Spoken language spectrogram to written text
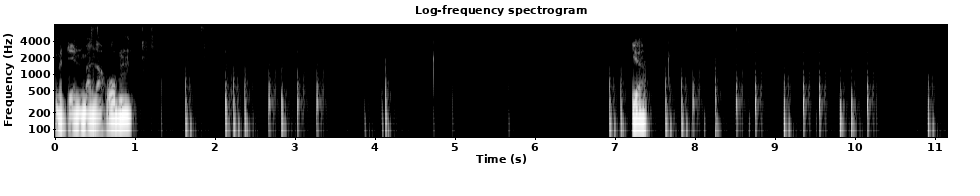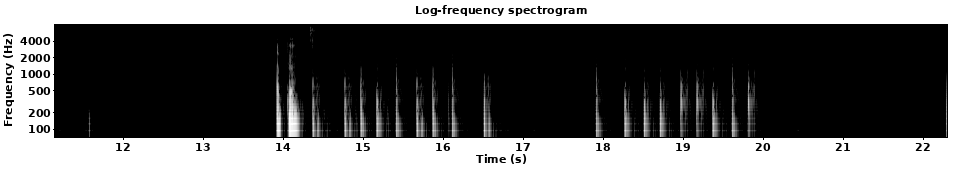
Mit denen mal nach oben. Hier. Treppe. Und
